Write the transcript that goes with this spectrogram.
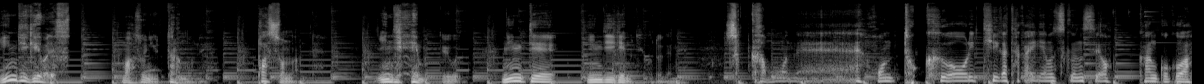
インディーゲームです。まあそういうふうに言ったらもうねパッションなんで。インディーゲームっていう認定インディーゲームということでね。しかもねほんとクオリティが高いゲーム作るんですよ。韓国は。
